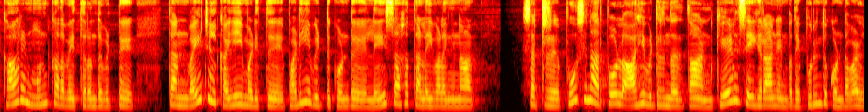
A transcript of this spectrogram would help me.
காரின் முன்கதவை திறந்துவிட்டு தன் வயிற்றில் கையை மடித்து படியை விட்டு கொண்டு லேசாக தலை வழங்கினாள். சற்று பூசினார் போல் ஆகிவிட்டிருந்தது தான் கேலி செய்கிறான் என்பதை புரிந்து கொண்டவள்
